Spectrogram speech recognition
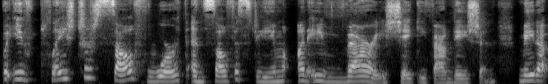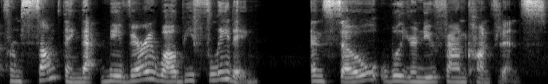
but you've placed your self worth and self esteem on a very shaky foundation made up from something that may very well be fleeting. And so will your newfound confidence.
